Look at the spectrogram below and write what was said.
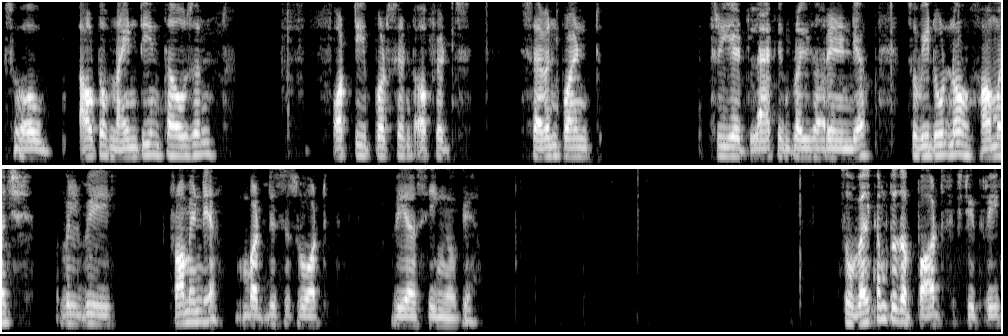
so out of 19,000, 40% of its 7.38 lakh employees are in India. So we don't know how much will be from India, but this is what we are seeing okay. So welcome to the part 63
